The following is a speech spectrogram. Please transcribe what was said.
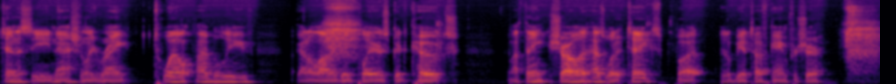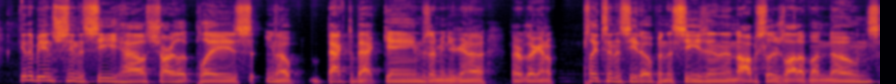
Tennessee nationally ranked 12th, I believe. Got a lot of good players, good coach. I think Charlotte has what it takes, but it'll be a tough game for sure. Going to be interesting to see how Charlotte plays. You know, back-to-back games. I mean, you're gonna they're, they're gonna play Tennessee to open the season, and obviously there's a lot of unknowns.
